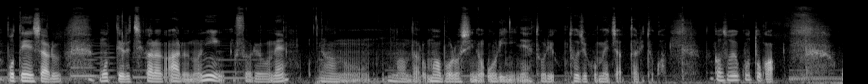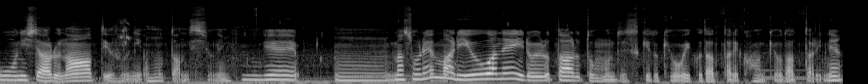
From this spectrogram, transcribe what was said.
う、ポテンシャル持ってる力があるのに、それをね、あの、なんだろう、幻の檻にね、取り、閉じ込めちゃったりとか、なんかそういうことが往々にしてあるなーっていうふうに思ったんですよね。で、うん、まあそれ、まあ理由はね、いろいろとあると思うんですけど、教育だったり環境だったりね、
